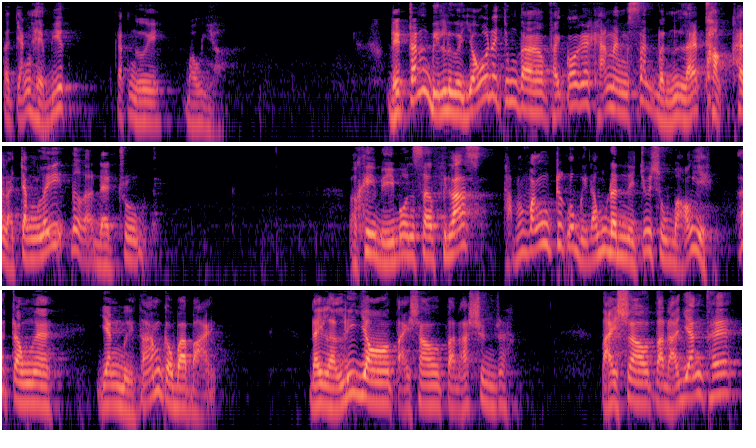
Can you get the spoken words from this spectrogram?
ta chẳng hề biết các ngươi bao giờ để tránh bị lừa dối đó chúng ta phải có cái khả năng xác định lẽ thật hay là chân lý tức là the truth. Và khi bị Bonser Philas thẩm vấn trước lúc bị đóng đinh thì Chúa Giêsu bảo gì? Ở trong uh, văn 18 câu 37 đây là lý do tại sao ta đã sinh ra. Tại sao ta đã giáng thế?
